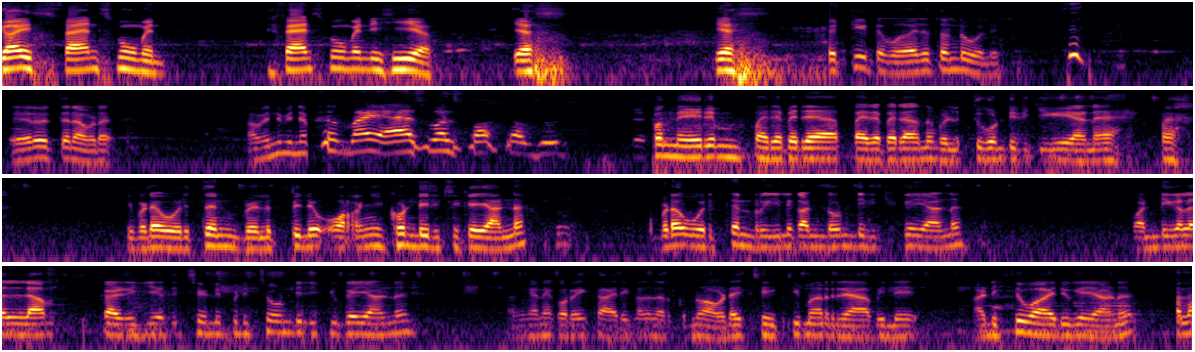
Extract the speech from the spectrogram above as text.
Guys fans movement fans movement here yes yes വെട്ടിയിട്ട് വേരത്തണ്ട് പോലെ. വേറെ ഒരുത്തൻ അവിടെ. അവന് പിന്നെ My ass was fucked up, dude. ഇപ്പൊ നേരം പരപര പരപര എന്ന് വെളുത്തുകൊണ്ടിരിക്കുകയാണ്. ഇവിടെ ഒരുത്തൻ വെളുപ്പിൽ ഉറങ്ങിക്കൊണ്ടിരിക്കുകയാണ്. ഇവിടെ ഒരുത്തൻ റീൽ കണ്ടോണ്ടിരിക്കുകയാണ്. വണ്ടികളെല്ലാം കഴുകിയത് ചെളി പിടിച്ചുകൊണ്ടിരിക്കുകയാണ് അങ്ങനെ കുറെ കാര്യങ്ങൾ നടക്കുന്നു. അവിടെ ചേച്ചിമാർ രാവിലെ അടിച്ചു വാരുകയാണ്. അല്ല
